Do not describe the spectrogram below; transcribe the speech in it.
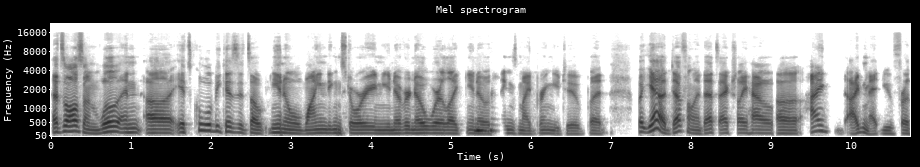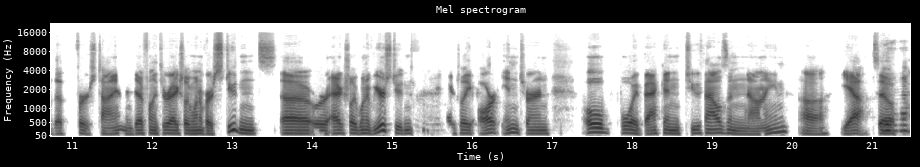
That's awesome. Well, and uh it's cool because it's a, you know, winding story and you never know where like, you know, mm-hmm. things might bring you to. But but yeah, definitely that's actually how uh I I met you for the first time and definitely through actually one of our students uh or actually one of your students, actually our intern. Oh boy, back in 2009. Uh yeah. So yeah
